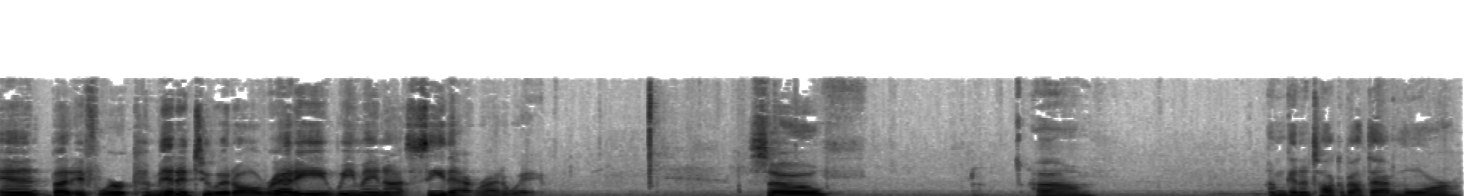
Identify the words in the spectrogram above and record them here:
And but if we're committed to it already, we may not see that right away. So um, I'm going to talk about that more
